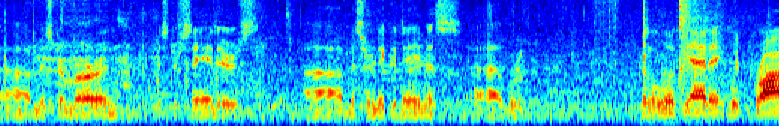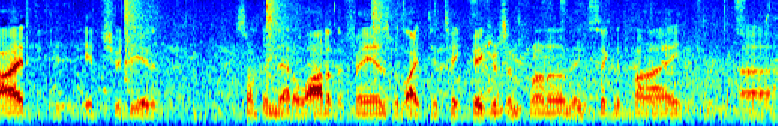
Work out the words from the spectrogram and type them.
Uh, Mr. Murren, Mr. Sanders, uh, Mr. Nicodemus. Uh, we're going to look at it with pride. It, should be a, something that a lot of the fans would like to take pictures in front of and signify uh,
